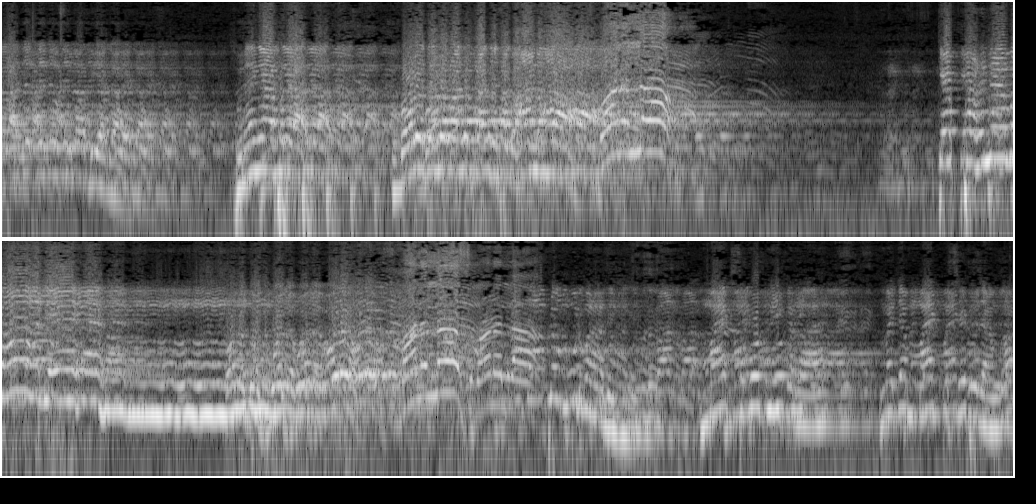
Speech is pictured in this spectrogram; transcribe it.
اجازت دے دو سنا دیا جائے سنیں گے آپ کیا؟ بولو چلو والے سبحان اللہ۔ سبحان اللہ۔ کہ پڑھنے والے ہیں ہم۔ بولو دوست، بولو بولو بولو۔ سبحان اللہ سبحان اللہ۔ آپ لوگ موڈ بنا دیجیے مائک سپورٹ نہیں کر رہا ہے۔ میں جب مائک پر سیٹ ہو جاؤں گا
